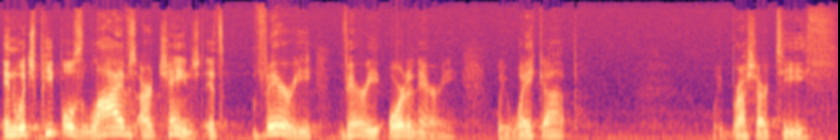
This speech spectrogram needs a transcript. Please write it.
in which people's lives are changed. It's very, very ordinary. We wake up, we brush our teeth,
